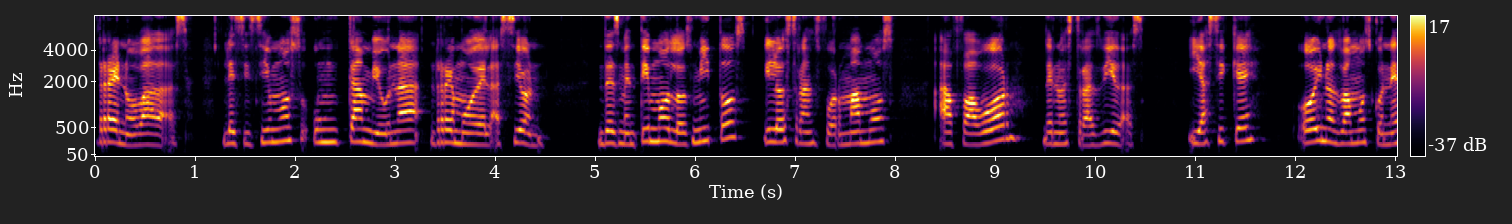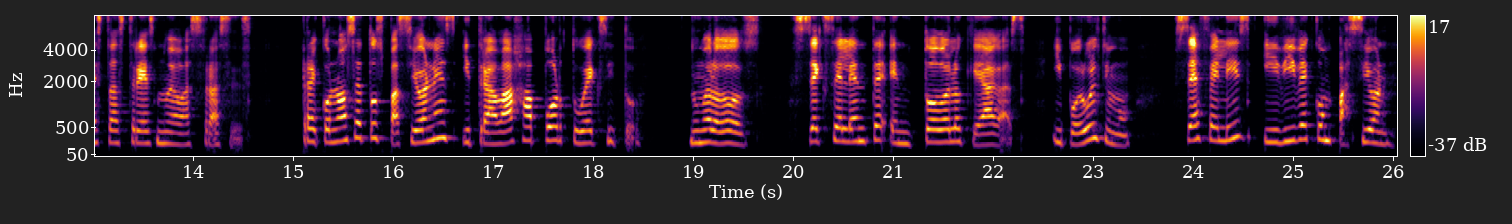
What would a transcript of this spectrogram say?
renovadas. Les hicimos un cambio, una remodelación. Desmentimos los mitos y los transformamos a favor de nuestras vidas. Y así que hoy nos vamos con estas tres nuevas frases. Reconoce tus pasiones y trabaja por tu éxito. Número 2. Sé excelente en todo lo que hagas. Y por último, sé feliz y vive con pasión.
